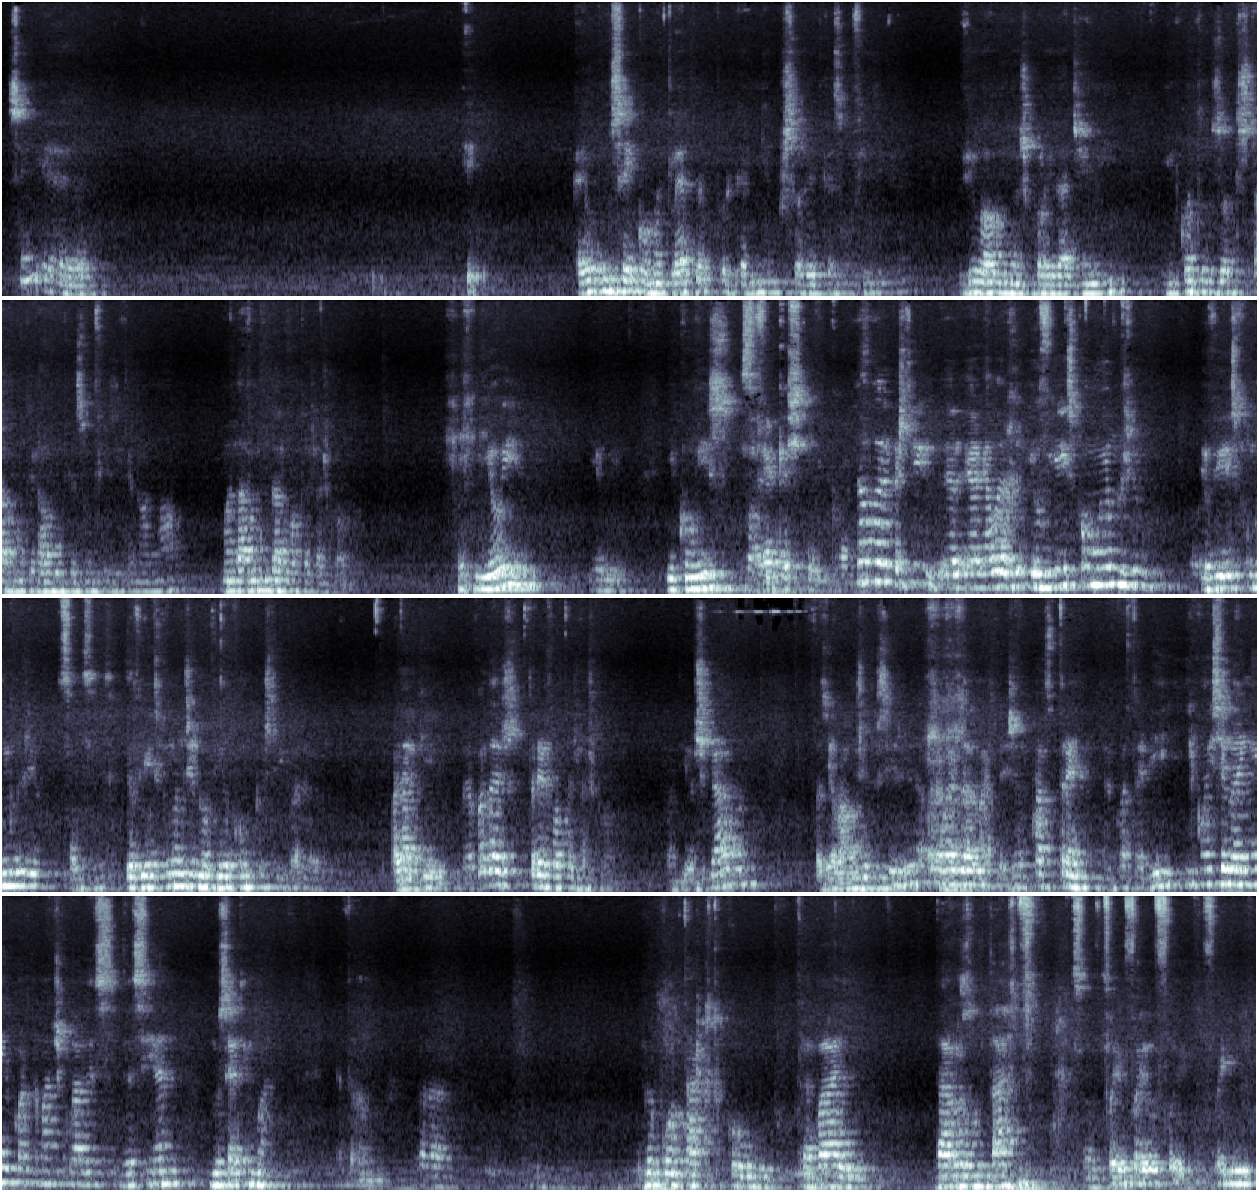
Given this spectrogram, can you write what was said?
Sim, é... eu comecei como atleta porque a minha professora de educação física viu algumas qualidades em mim e enquanto os outros estavam a ter alguma educação física normal, mandavam-me dar voltas à escola. E eu ia. Eu ia. E com isso. Isso era castigo. Não, não era castigo. Ela, eu via isso como um elogio. Eu via isso como um elogio. Sim, sim. Eu via isso como um elogio, não via como castigo. Olha, vai dar aqui, vai dar três voltas na escola. Pronto, eu chegava, fazia lá uns exercícios, agora vais dar mais três. Era quase treino. Quase treino. E, e com isso eu ganhei o quarto mato escolar desse, desse ano, no sétimo ano. Então, uh, o meu contacto com o trabalho dá resultados foi, foi, foi, foi,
